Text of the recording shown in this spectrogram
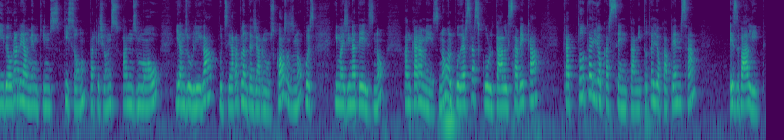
i veure realment quins, qui som, perquè això ens, ens mou i ens obliga potser a replantejar-nos coses, no? Pues, imagina't ells, no? Encara més, no? El mm. poder-se escoltar, el saber que, que tot allò que senten i tot allò que pensen és vàlid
